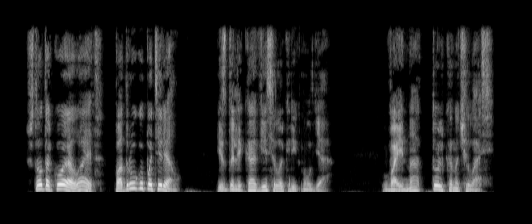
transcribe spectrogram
«Что такое, Лайт? Подругу потерял?» Издалека весело крикнул я. Война только началась.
